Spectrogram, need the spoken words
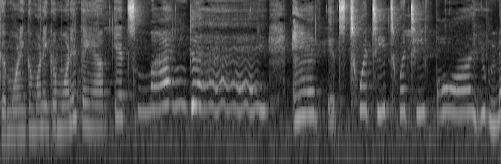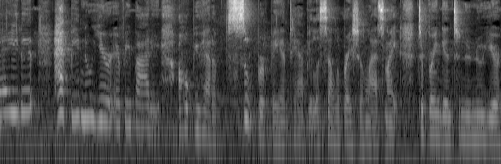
Good morning, good morning, good morning, fam. It's Monday and it's 2024. You made it. Happy New Year, everybody. I hope you had a super fantabulous celebration last night to bring into the new year.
